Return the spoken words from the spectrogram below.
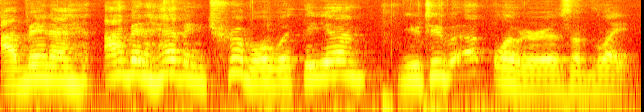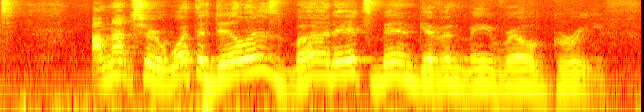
I've been uh, I've been having trouble with the uh, YouTube uploader as of late. I'm not sure what the deal is, but it's been giving me real grief.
